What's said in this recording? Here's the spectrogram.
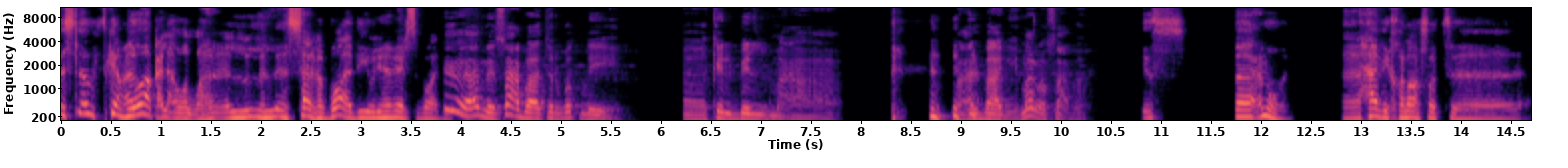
بس لو تتكلم عن الواقع لا والله السالفة بوادي وال universe بوادي. يا عمي صعبة تربط لي آه، كل بيل مع مع الباقي. مرة صعبة. yes. فعموما آه، هذه خلاصة آه،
